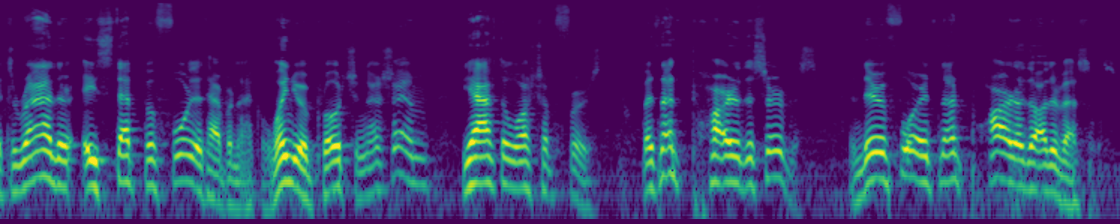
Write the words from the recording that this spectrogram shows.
It's rather a step before the tabernacle. When you're approaching Hashem, you have to wash up first. But it's not part of the service. And therefore, it's not part of the other vessels.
